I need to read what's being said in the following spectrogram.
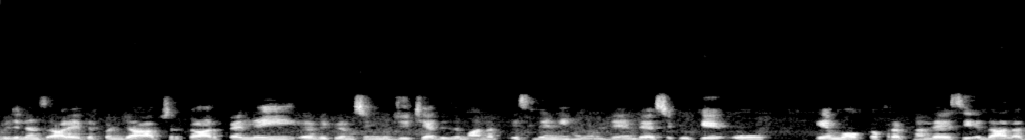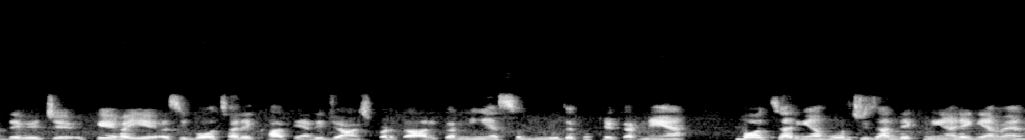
ਵਿਜੀਲੈਂਸ ਵਾਲੇ ਤੇ ਪੰਜਾਬ ਸਰਕਾਰ ਪਹਿਲੇ ਹੀ ਵਿਕਰਮ ਸਿੰਘ ਮਜੀਠੀਆ ਦੀ ਜ਼ਮਾਨਤ ਇਸ ਲਈ ਨਹੀਂ ਹੋਣ ਦੇਂਦੇ ਸੀ ਕਿਉਂਕਿ ਉਹ ਇਹ ਮੌਕਫ ਰੱਖਣ ਦੇ ਸੀ ਅਦਾਲਤ ਦੇ ਵਿੱਚ ਕਿ ਹਈਏ ਅਸੀਂ ਬਹੁਤ ਸਾਰੇ ਖਾਤਿਆਂ ਦੀ ਜਾਂਚ ਪੜਤਾਲ ਕਰਨੀ ਹੈ, ਸਬੂਤ ਇਕੱਠੇ ਕਰਨੇ ਆ ਬਹੁਤ ਸਾਰੀਆਂ ਹੋਰ ਚੀਜ਼ਾਂ ਦੇਖਣੀਆਂ ਹੈਗੀਆਂ ਮੈਂ,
